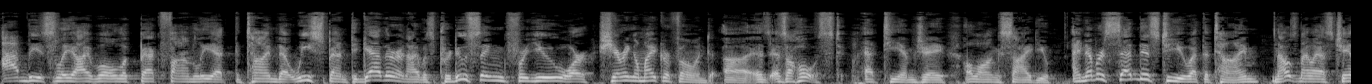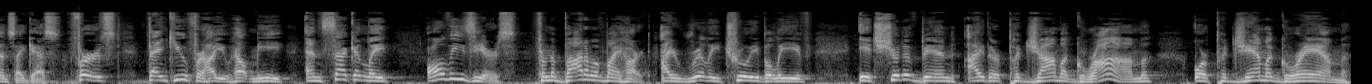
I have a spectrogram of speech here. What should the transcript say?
Obviously, I will look back fondly at the time that we spent together and I was producing for you or sharing a microphone uh, as, as a host at TMJ alongside you. I never said this to you at the time. Now's my last chance, I guess. First, thank you for how you helped me. And secondly, all these years, from the bottom of my heart, I really truly believe it should have been either pajama gram or pajama gram,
